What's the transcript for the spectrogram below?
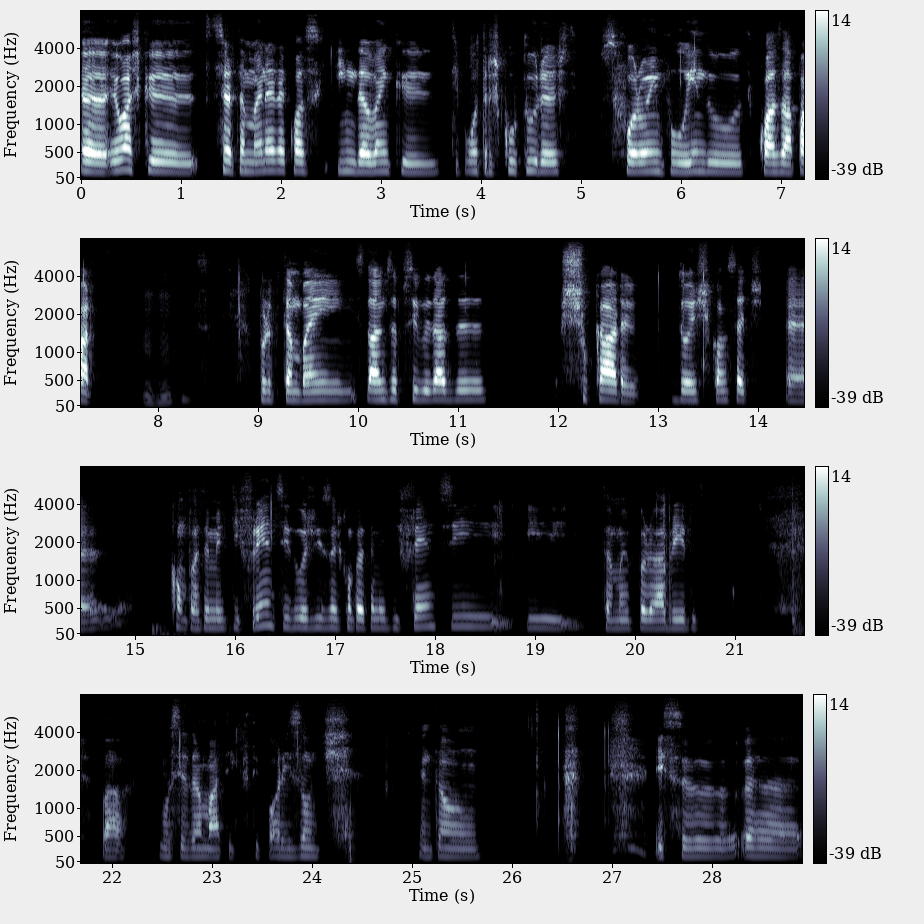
Ah, eu acho que de certa maneira quase ainda bem que tipo, outras culturas tipo, se foram evoluindo quase à parte Uhum. porque também se dá-nos a possibilidade de chocar dois conceitos eh, completamente diferentes e duas visões completamente diferentes e, e também para abrir tipo, vá, vou ser dramático, tipo horizontes. Então isso eh,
